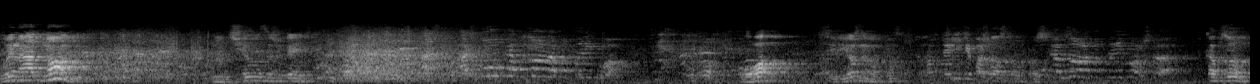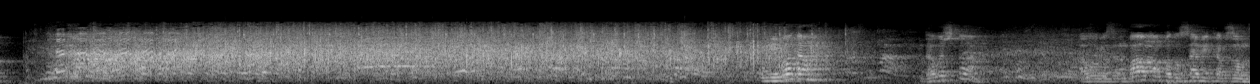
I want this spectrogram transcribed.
Вы на одном? Ничего вы зажигаете. О, серьезный вопрос. Повторите, пожалуйста, вопрос. Кобзон. У него там... Да вы что? А у Розенбаума под усами Кобзон.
